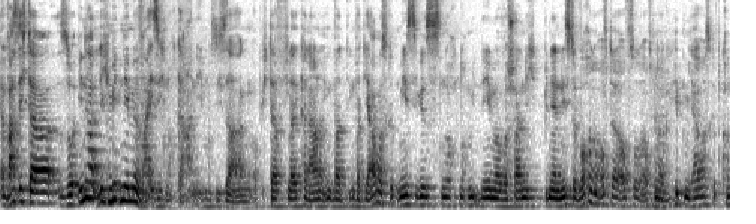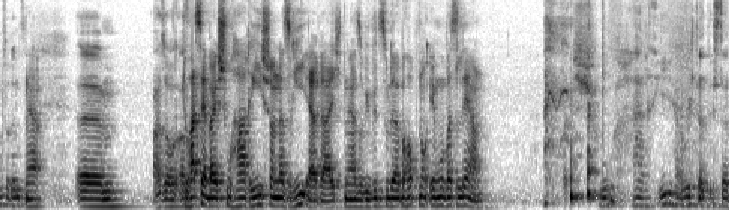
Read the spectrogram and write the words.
was ich da so inhaltlich mitnehme, weiß ich noch gar nicht, muss ich sagen. Ob ich da vielleicht, keine Ahnung, irgendwas, irgendwas JavaScript-mäßiges noch, noch mitnehme. Wahrscheinlich bin ja nächste Woche noch auf, der, auf, so, auf einer hippen JavaScript-Konferenz. Ja. Ähm, also, also Du hast ja bei Shuhari schon das Ri erreicht. Ne? Also wie willst du da überhaupt noch irgendwo was lernen? Schuhari, habe ich das, ist das,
